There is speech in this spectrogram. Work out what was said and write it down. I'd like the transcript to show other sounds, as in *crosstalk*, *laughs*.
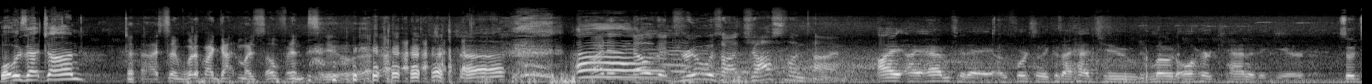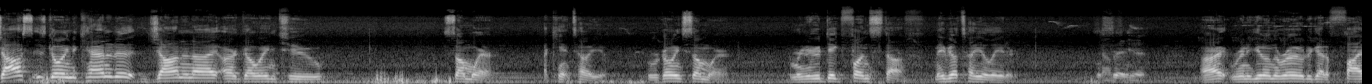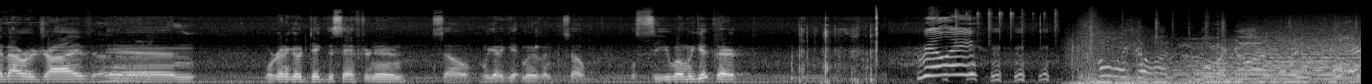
What was that, John? *laughs* I said, what have I gotten myself into? *laughs* *laughs* I didn't know that uh, Drew was on Jocelyn time. I, I am today, unfortunately, because I had to load all her Canada gear. So Joss is going to Canada. John and I are going to somewhere. I can't tell you. But we're going somewhere. And we're going to go dig fun stuff. Maybe I'll tell you later. We'll Sounds see. good. All right, we're going to get on the road. We got a five hour drive, and we're going to go dig this afternoon. So we got to get moving. So we'll see you when we get there. Really? *laughs* Oh my god! Oh my god! Oh my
